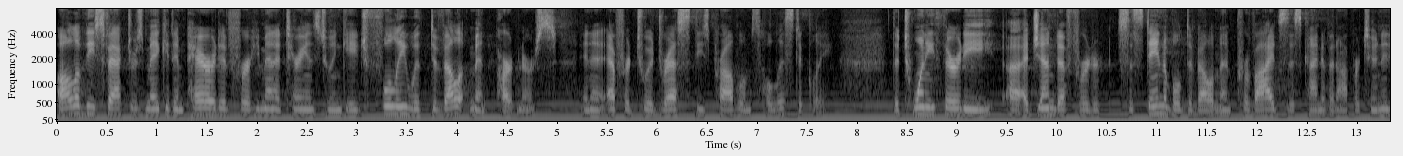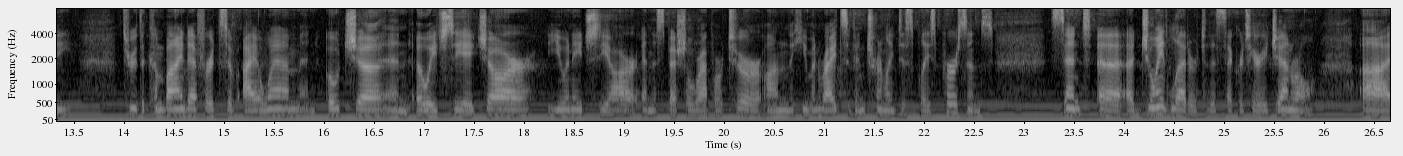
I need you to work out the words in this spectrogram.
All of these factors make it imperative for humanitarians to engage fully with development partners in an effort to address these problems holistically. The 2030 uh, Agenda for Sustainable Development provides this kind of an opportunity through the combined efforts of IOM and OCHA and OHCHR, UNHCR, and the Special Rapporteur on the Human Rights of Internally Displaced Persons sent a, a joint letter to the Secretary General. Uh,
